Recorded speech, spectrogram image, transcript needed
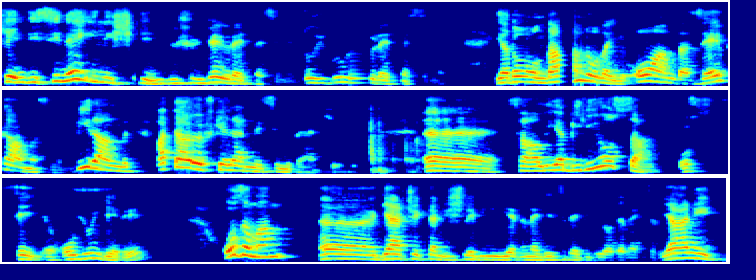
kendisine ilişkin düşünce üretmesini, duygu üretmesini ya da ondan dolayı o anda zevk almasını, bir anlık hatta öfkelenmesini belki e, sağlayabiliyorsa o şey, oyun yeri o zaman e, gerçekten işlevini yerine getirebiliyor demektir. Yani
